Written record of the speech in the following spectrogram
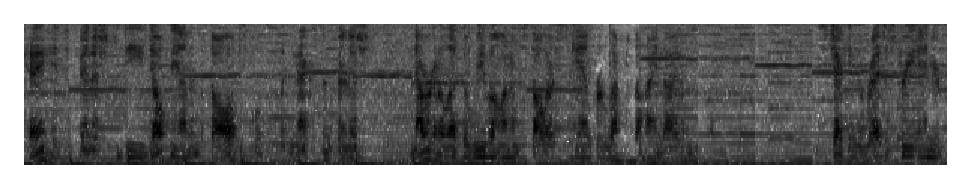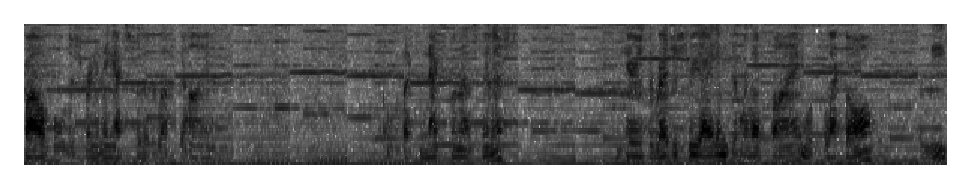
Okay, it's finished the Delphi uninstall, so let's click next and finish. Now we're going to let the Revo uninstaller scan for left behind items. It's checking the registry and your file folders for anything extra that's left behind. I'll click next when that's finished. And here's the registry items that were left behind. We'll select all, delete,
